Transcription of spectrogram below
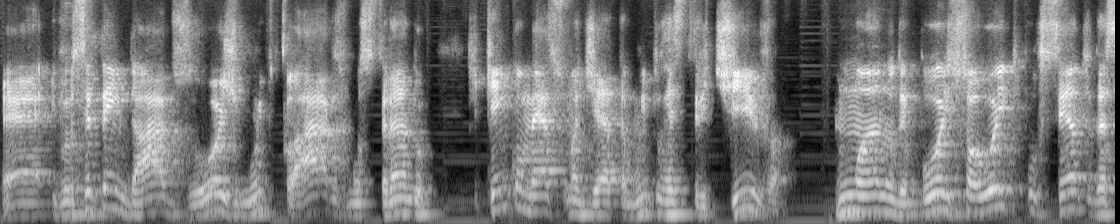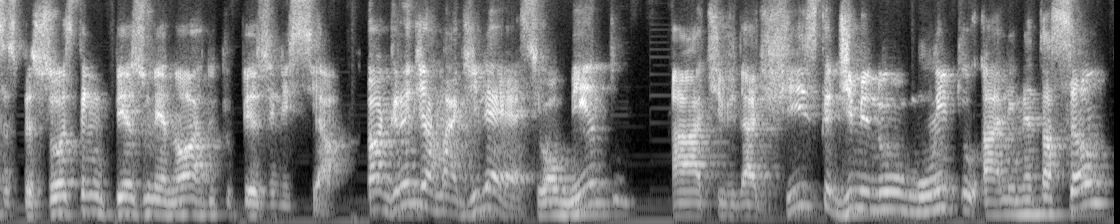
É, e você tem dados hoje muito claros mostrando que quem começa uma dieta muito restritiva, um ano depois, só 8% dessas pessoas têm um peso menor do que o peso inicial. Então, a grande armadilha é essa: eu aumento a atividade física, diminuo muito a alimentação,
